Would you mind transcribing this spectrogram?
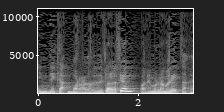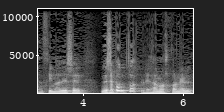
indica borrador de declaración, ponemos la manita encima de ese, de ese punto, le damos con el,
